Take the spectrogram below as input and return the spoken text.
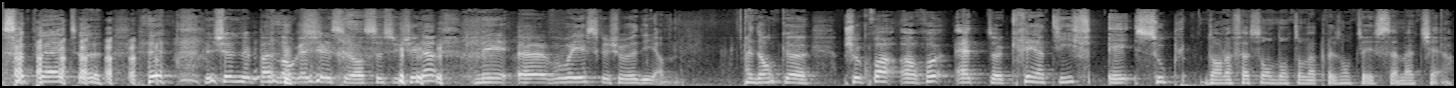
ça, peut être. je ne vais pas m'engager sur ce sujet-là, mais vous voyez ce que je veux dire. Donc, je crois être créatif et souple dans la façon dont on va présenter sa matière.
